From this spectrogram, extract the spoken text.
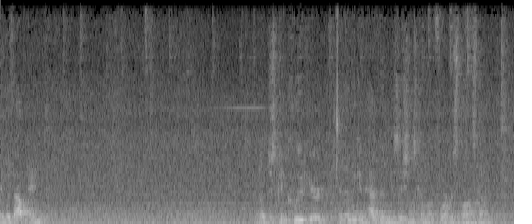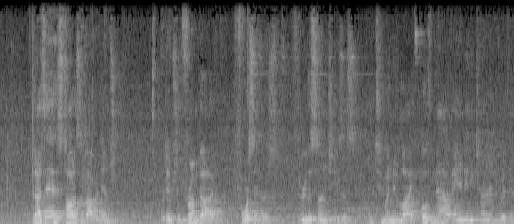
and without pain. I'll just conclude here, and then we can have the musicians come up for a response time. But Isaiah has taught us about redemption redemption from God for sinners through the Son Jesus into a new life, both now and in eternity with Him.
